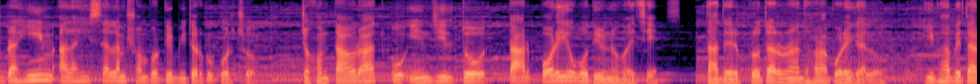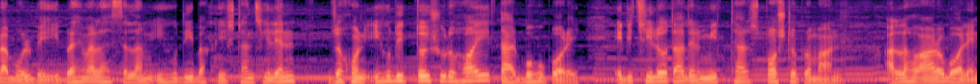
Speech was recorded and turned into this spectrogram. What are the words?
ইব্রাহিম আলাহিসাল্লাম সম্পর্কে বিতর্ক করছ? যখন তাওরাত ও ইঞ্জিল তো তারপরেই অবতীর্ণ হয়েছে, তাদের প্রতারণা ধরা পড়ে গেল। কীভাবে তারা বলবে, ইব্রাহিম আলাহিসাল্লাম ইহুদি বা খ্রিস্টান ছিলেন? যখন ইহুদিত্বই শুরু হয়, তার বহু পরে। এটি ছিল তাদের মিথ্যার স্পষ্ট প্রমাণ। আল্লাহ আরও বলেন,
